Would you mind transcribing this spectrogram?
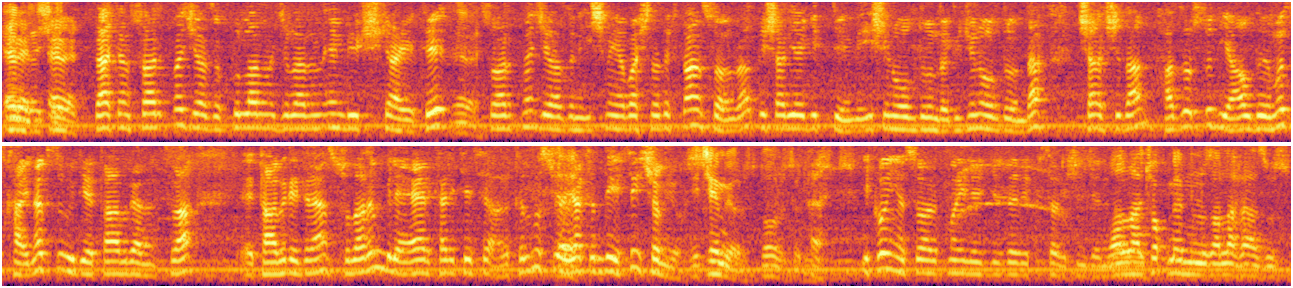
hem evet, de şey. evet. Zaten su arıtma cihazı kullanıcıların en büyük şikayeti Evet. su arıtma cihazını içmeye başladıktan sonra dışarıya gittiğinde, işin olduğunda, gücün olduğunda çarşıdan hazır su diye aldığımız kaynak suyu diye tabir edilen, e, tabir edilen suların bile eğer kalitesi arıtılmış suya Evet. yakın değilse içemiyoruz. İçemiyoruz. Doğru Evet. söylüyorsunuz. İkonya su arıtma ile ilgili de bir kısa düşünceniz? Vallahi çok memnunuz. Allah razı olsun.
